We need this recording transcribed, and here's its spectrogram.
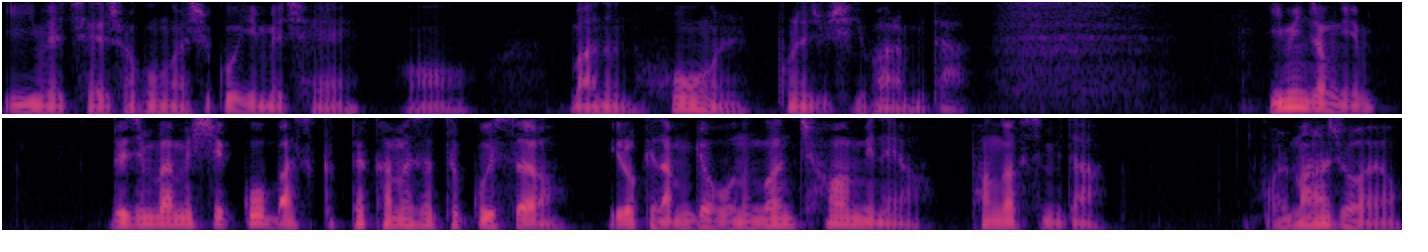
이 매체에 적응하시고 이 매체에 어, 많은 호응을 보내주시기 바랍니다. 이민정님, 늦은 밤에 씻고 마스크팩 하면서 듣고 있어요. 이렇게 남겨보는 건 처음이네요. 반갑습니다. 얼마나 좋아요.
